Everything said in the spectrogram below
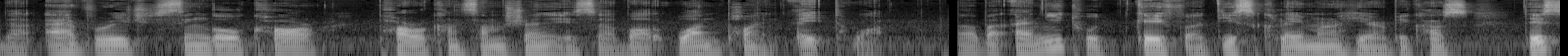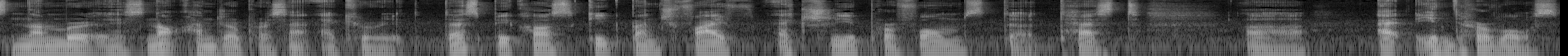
the average single core power consumption is about 1.8 watt. Uh, but I need to give a disclaimer here because this number is not 100% accurate. That's because Geekbench 5 actually performs the test uh, at intervals,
